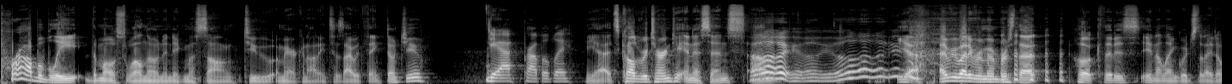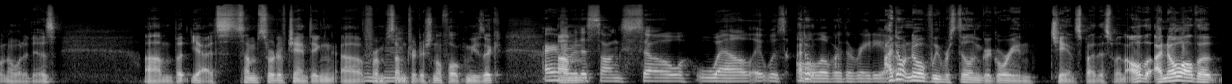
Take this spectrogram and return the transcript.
probably the most well known Enigma song to American audiences, I would think, don't you? yeah, probably. Yeah, it's called Return to Innocence. Um, Oh, yeah, yeah, yeah. yeah, everybody remembers that hook that is in a language that I don't know what it is. Um, but yeah, it's some sort of chanting uh, from some traditional folk music. I remember this song so well. It was all over the radio. Um, I don't know if we were still in Gregorian chants by this one. All the, I know all the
